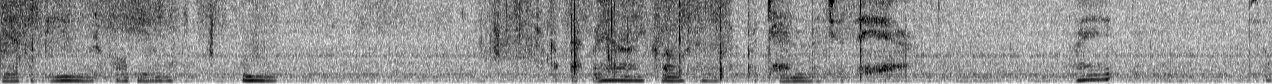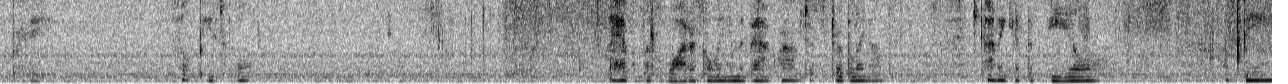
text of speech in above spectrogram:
There's a beautiful view. Mm. Just look up that very close and pretend that you're there. Right? So pretty. So peaceful. I have a little water going in the background, just dribbling out. Kind of get the feel of being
